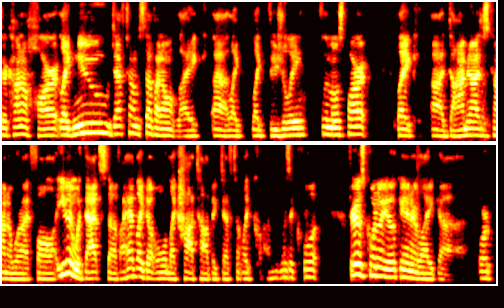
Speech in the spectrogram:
they're kind of hard. Like new Deftones stuff, I don't like, uh, like like visually for the most part. Like uh, Diamond Eyes is kind of where I fall. Even with that stuff, I had like an old like Hot Topic Deftone, like was it cool? I it was Kono or like uh, or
